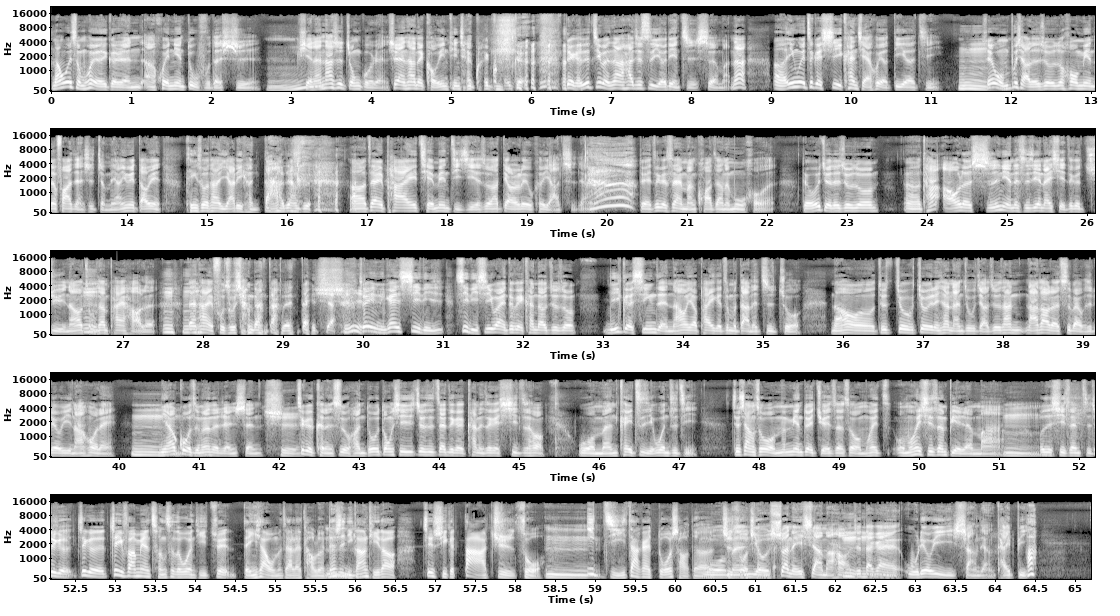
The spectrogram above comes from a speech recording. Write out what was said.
然后为什么会有一个人啊、呃、会念杜甫的诗？嗯显然他是中国人，虽然他的口音听起来怪怪的，对，可是基本上他就是有点紫色嘛。那呃，因为这个戏看起来会有第二季，嗯所以我们不晓得就是说后面的发展是怎么样。因为导演听说他的压力很大，这样子啊、呃，在拍前面几集的时候，他掉了六颗牙齿，这样。对，这个是还蛮夸张的幕后了。对，我会觉得就是说。呃，他熬了十年的时间来写这个剧，然后总算拍好了，嗯但他也付出相当大的代价，所以你看戏里戏里戏外，你都可以看到，就是说一个新人，然后要拍一个这么大的制作，然后就就就有点像男主角，就是他拿到了四百五十六亿，然后嘞，嗯你要过怎么样的人生？是这个可能是很多东西，就是在这个看了这个戏之后，我们可以自己问自己。就像说，我们面对抉择的时候，我们会我们会牺牲别人吗？嗯或者牺牲自己？这个这个这一方面层次的问题，最等一下我们再来讨论。但是你刚刚提到这是一个大制作，嗯，一集大概多少的制作成本？们有算了一下嘛，哈，嗯就大概五六亿以上这样台币啊，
